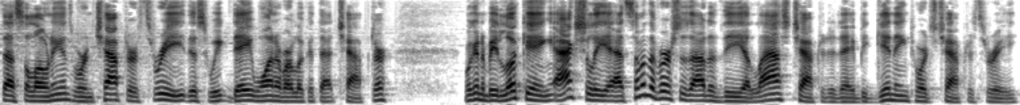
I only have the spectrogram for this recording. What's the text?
Thessalonians. We're in chapter 3 this week, day one of our look at that chapter. We're going to be looking actually at some of the verses out of the uh, last chapter today, beginning towards chapter 3,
